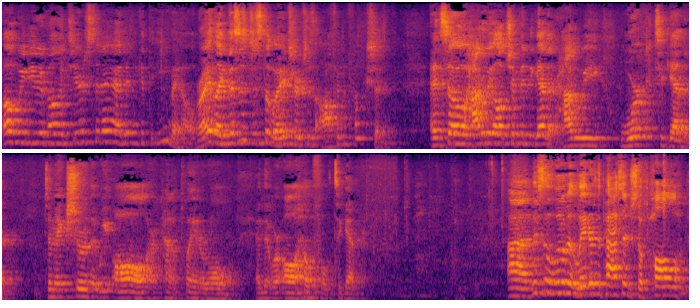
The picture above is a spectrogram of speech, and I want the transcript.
oh, we needed volunteers today. I didn't get the email, right? Like, this is just the way churches often function. And so, how do we all chip in together? How do we work together to make sure that we all are kind of playing a role and that we're all helpful together? Uh, this is a little bit later in the passage, so Paul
